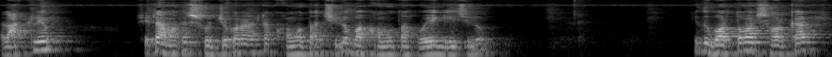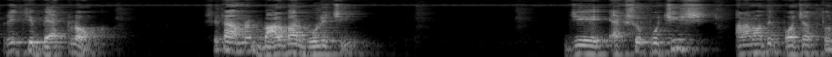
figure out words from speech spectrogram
রাখলেও সেটা আমাদের সহ্য করার একটা ক্ষমতা ছিল বা ক্ষমতা হয়ে গিয়েছিল। কিন্তু বর্তমান সরকারের যে ব্যাকলগ, সেটা আমরা বারবার বলেছি যে একশো পঁচিশ আর আমাদের পঁচাত্তর,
